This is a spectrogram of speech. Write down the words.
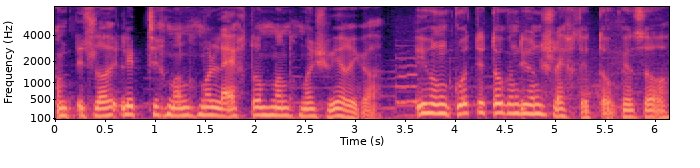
Und es le- lebt sich manchmal leichter und manchmal schwieriger. Ich habe guten Tag und ich habe einen schlechten Tag. Also,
